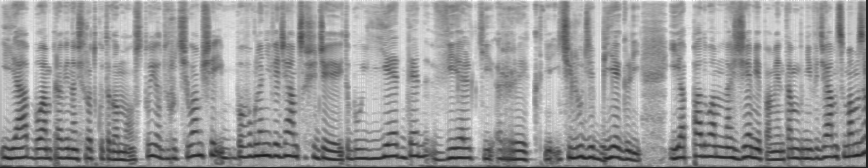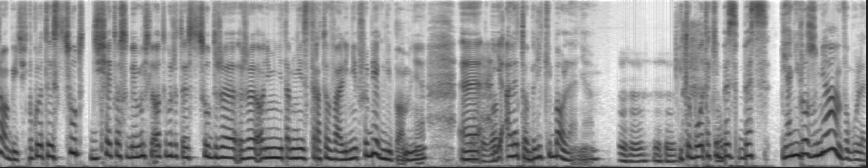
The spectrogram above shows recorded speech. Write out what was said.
I ja byłam prawie na środku tego mostu i odwróciłam się, i, bo w ogóle nie wiedziałam, co się dzieje. I to był jeden wielki ryk. Nie? I ci ludzie biegli. I ja padłam na ziemię, pamiętam, bo nie wiedziałam, co mam zrobić. W ogóle to jest cud. Dzisiaj to sobie myślę o tym, że to jest cud, że, że oni mnie tam nie stratowali, nie przebiegli po mnie. E, ale to byli kibole, nie? Mhm, mhm. I to było takie bez, bez... Ja nie rozumiałam w ogóle.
